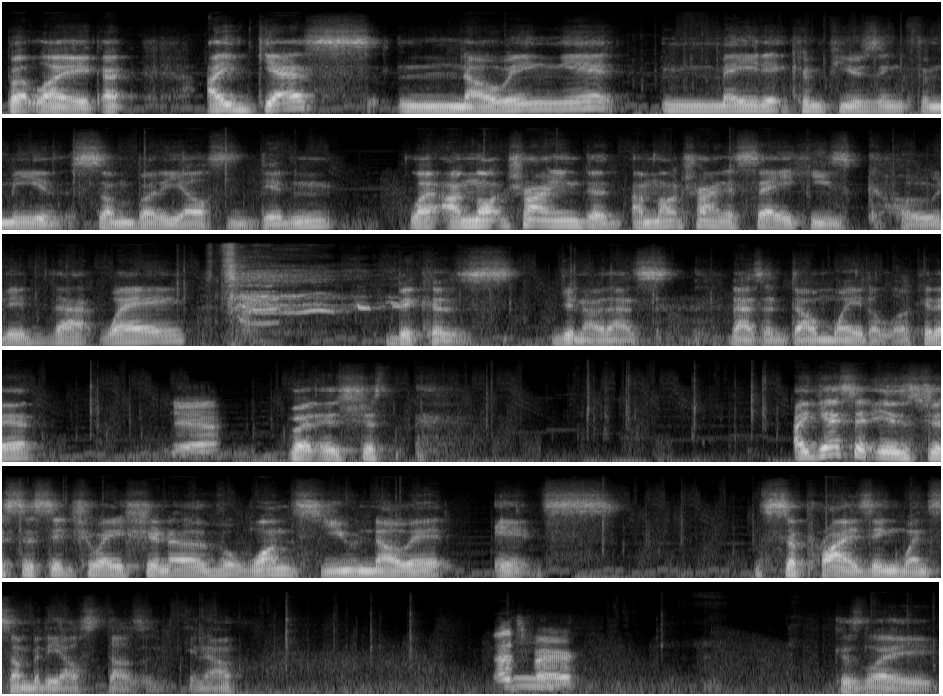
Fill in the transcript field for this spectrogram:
But like I, I guess knowing it made it confusing for me that somebody else didn't. Like I'm not trying to I'm not trying to say he's coded that way because, you know, that's that's a dumb way to look at it yeah. but it's just i guess it is just a situation of once you know it it's surprising when somebody else doesn't you know That's fair. because like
